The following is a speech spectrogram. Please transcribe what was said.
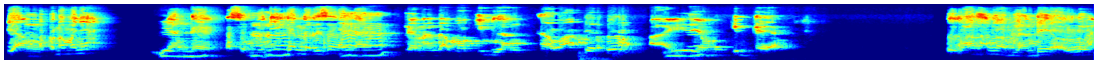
yang apa namanya yang Yang kayak sembunyikan dari saya kan Uh-uh. karena nggak mau bilang khawatir tuh ah, itu Iya. yang mungkin kayak langsung bilang deh ya Allah.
